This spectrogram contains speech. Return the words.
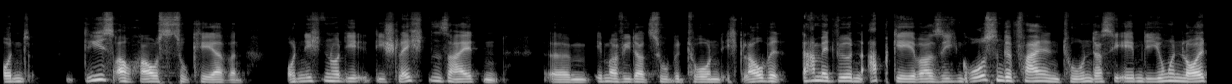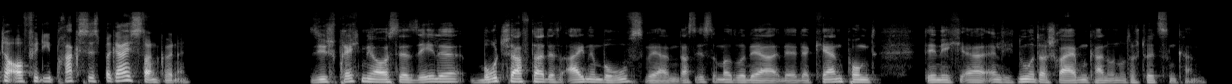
Und dies auch rauszukehren und nicht nur die, die schlechten Seiten ähm, immer wieder zu betonen. Ich glaube, damit würden Abgeber sich einen großen Gefallen tun, dass sie eben die jungen Leute auch für die Praxis begeistern können. Sie sprechen mir aus der Seele, Botschafter des eigenen Berufs werden. Das ist immer so der, der, der Kernpunkt, den ich äh, endlich nur unterschreiben kann und unterstützen kann.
